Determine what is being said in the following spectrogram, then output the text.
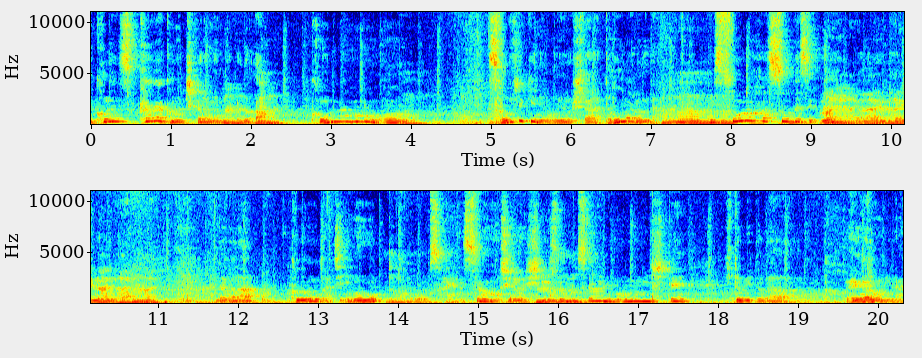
これ科学の力なんだけど、あこんなものを掃除機に応用したらどうなるんだ、その発想ですよね、足りないのは。だから子供たちにももっとこうサイエンスは面白いし、それをさらにものにして人々が笑顔になる。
